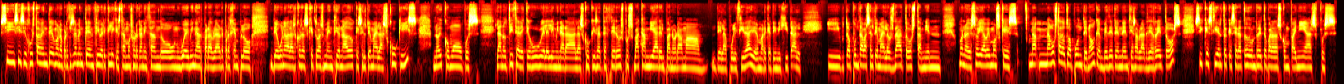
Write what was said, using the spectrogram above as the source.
Sí, sí, sí, justamente, bueno, precisamente en CiberClick estamos organizando un webinar para hablar, por ejemplo, de una de las cosas que tú has mencionado, que es el tema de las cookies, ¿no? Y cómo, pues, la noticia de que Google eliminará las cookies a terceros, pues va a cambiar el panorama de la publicidad y del marketing digital. Y tú apuntabas el tema de los datos, también, bueno, eso ya vemos que es, me ha, gustado tu apunte, ¿no? Que en vez de tendencias hablar de retos, sí que es cierto que será todo un reto para las compañías, pues,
